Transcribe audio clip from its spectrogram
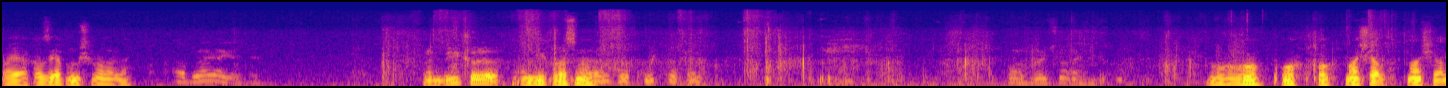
Bayağı kazı yapılmış buralarda. En büyük öyle. En büyük burası mı? Evet, falan. Oh, oh, oh, maşallah, maşallah.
